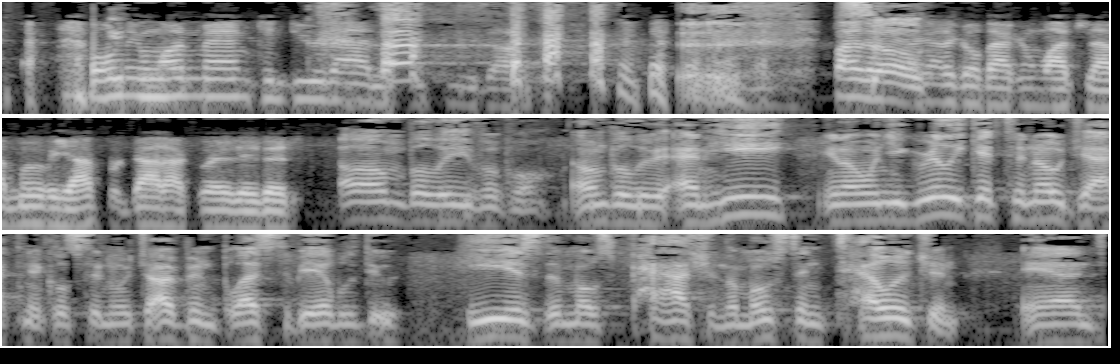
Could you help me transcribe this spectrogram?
Only one man can do that. By the So- way, I gotta go back and watch that movie. I forgot how great it is. Unbelievable. Unbelievable. And he, you know, when you really get to know Jack Nicholson, which I've been blessed to be able to do, he is the most passionate, the most intelligent, and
